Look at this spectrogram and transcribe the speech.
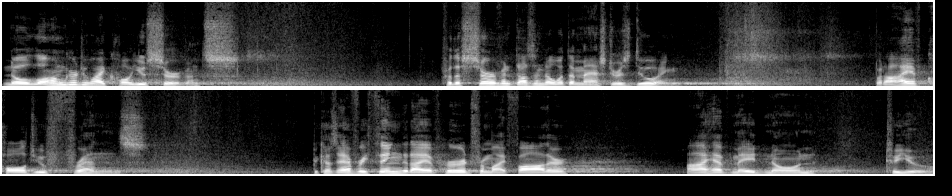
no longer do I call you servants, for the servant doesn't know what the master is doing. But I have called you friends, because everything that I have heard from my Father, I have made known to you.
